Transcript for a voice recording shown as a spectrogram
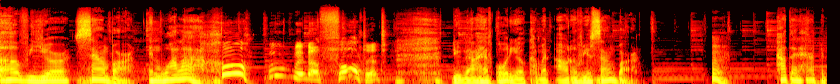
of your soundbar. And voila, oh, have thought? You now have audio coming out of your soundbar. Hmm, how'd that happen?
